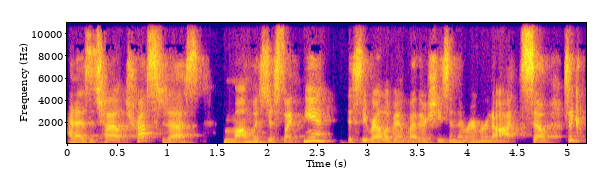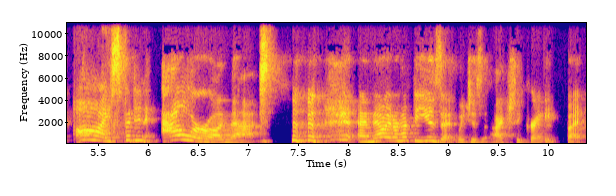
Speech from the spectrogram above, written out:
And as the child trusted us, mom was just like, yeah, it's irrelevant whether she's in the room or not. So it's like, oh, I spent an hour on that. and now I don't have to use it, which is actually great. But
